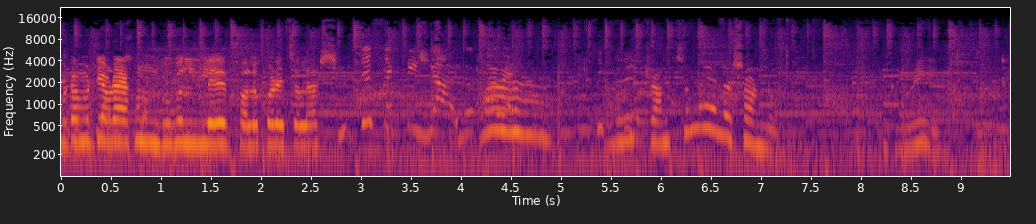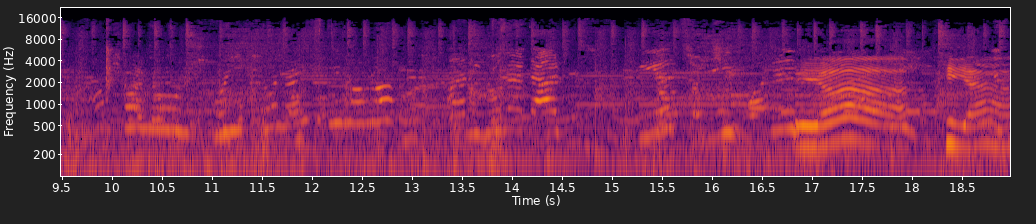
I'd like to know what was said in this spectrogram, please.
মোটামুটি আমরা এখন গুগলে ফলো করে চলে আসছি। আমাদের ট্রাম চলে এলো স্বর্ণ। Great. Yeah. Yeah.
